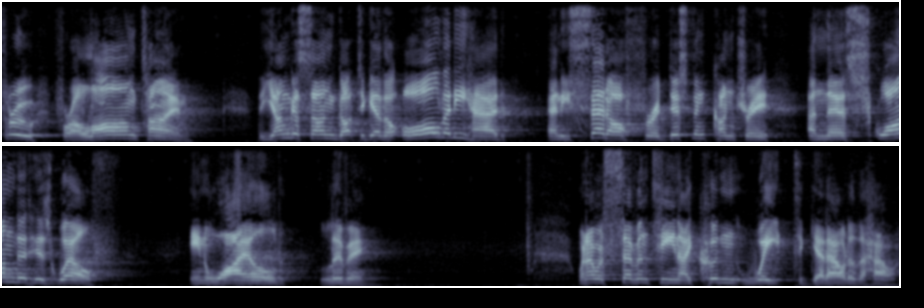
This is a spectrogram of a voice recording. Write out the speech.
through for a long time. The younger son got together all that he had, and he set off for a distant country, and there squandered his wealth in wild living. When I was 17, I couldn't wait to get out of the house.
